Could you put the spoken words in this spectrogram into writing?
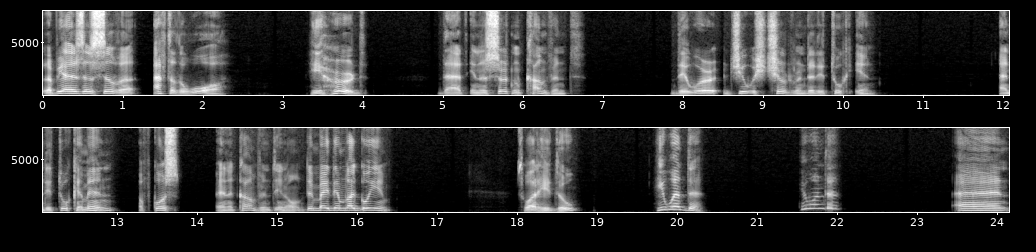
Rabbi Ezer Silver, after the war, he heard that in a certain convent there were Jewish children that he took in. And they took him in, of course, in a convent, you know, they made him like Goyim. So what he do? He went there. He went there. And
